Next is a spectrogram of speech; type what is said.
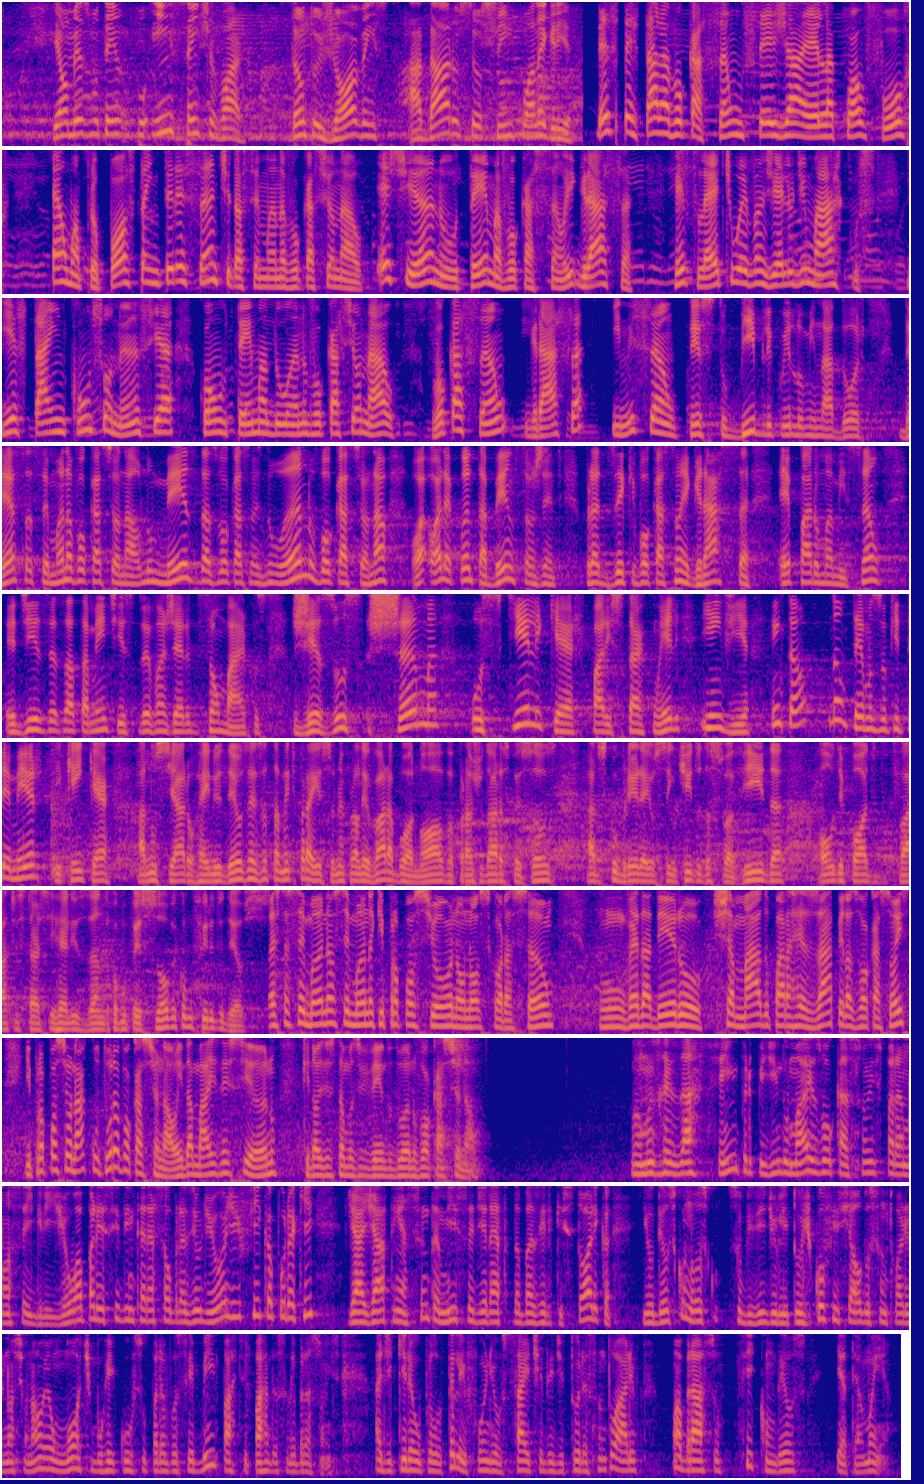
e ao mesmo tempo incentivar tanto jovens a dar o seu sim com alegria. Despertar a vocação, seja ela qual for, é uma proposta interessante da Semana Vocacional. Este ano, o tema Vocação e Graça reflete o Evangelho de Marcos e está em consonância com o tema do ano vocacional: vocação, graça e missão. Texto bíblico iluminador dessa semana vocacional, no mês das vocações, no ano vocacional. Olha quanta bênção, gente, para dizer que vocação é graça, é para uma missão. E diz exatamente isso do Evangelho de São Marcos. Jesus chama os que ele quer para estar com ele e envia. Então, não temos o que temer. E quem quer anunciar o reino de Deus é exatamente para isso, né? para levar a boa nova, para ajudar as pessoas a descobrir aí o sentido da sua vida, onde pode de fato estar se realizando como pessoa e como filho de Deus. Esta semana é uma semana que proporciona ao nosso coração um verdadeiro chamado para rezar pelas vocações e proporcionar cultura vocacional, ainda mais nesse ano que nós estamos vivendo do ano vocacional. Vamos rezar sempre pedindo mais vocações para a nossa igreja. O Aparecido Interessa ao Brasil de hoje fica por aqui. Já já tem a Santa Missa direto da Basílica Histórica e o Deus Conosco, subsídio litúrgico oficial do Santuário Nacional, é um ótimo recurso para você bem participar das celebrações. Adquira-o pelo telefone ou site da editora Santuário. Um abraço, fique com Deus e até amanhã.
